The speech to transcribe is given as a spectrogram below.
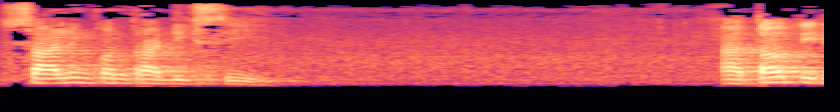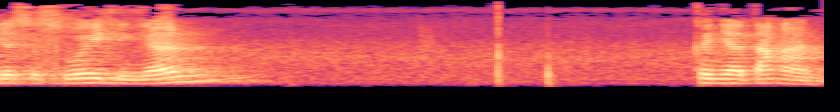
saling kontradiksi atau tidak sesuai dengan kenyataan.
